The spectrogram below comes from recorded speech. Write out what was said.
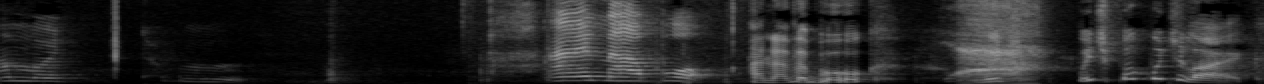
I'm a I'm a book. Another book. Which which book would you like?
